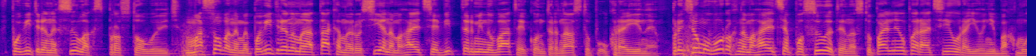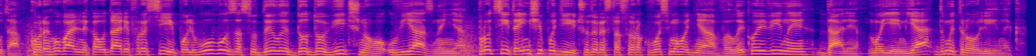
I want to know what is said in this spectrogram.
В повітряних силах спростовують масованими повітряними атаками. Росія намагається відтермінувати контрнаступ України. При цьому ворог намагається посилити наступальні операції у районі Бахмута. Коригувальника ударів Росії по Львову засудили до довічного ув'язнення. Про ці та інші події 448-го дня Великої війни. Далі моє ім'я Дмитро Олійник.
